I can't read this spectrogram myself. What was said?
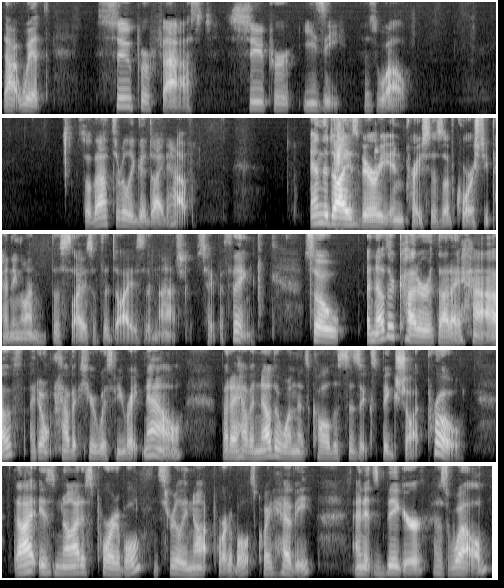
that width, super fast, super easy as well. So that's a really good die to have. And the dies vary in prices, of course, depending on the size of the dies and that type of thing. So another cutter that I have, I don't have it here with me right now, but I have another one that's called the Sizzix Big Shot Pro. That is not as portable. It's really not portable. It's quite heavy, and it's bigger as well.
